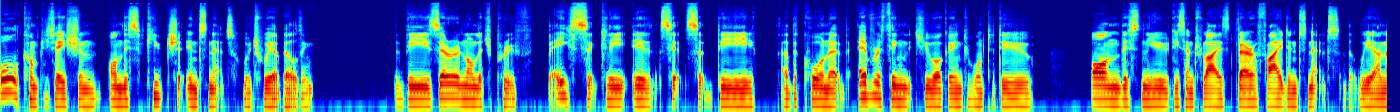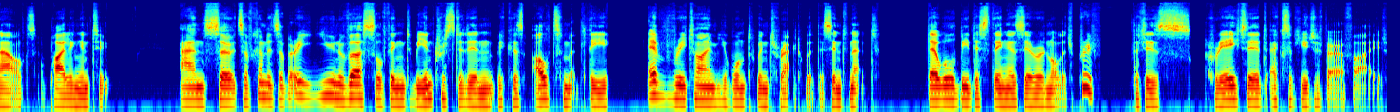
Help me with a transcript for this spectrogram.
all computation on this future internet which we are building. The zero knowledge proof basically is, sits at the at the corner of everything that you are going to want to do on this new decentralized verified internet that we are now piling into. And so it's a kind of it's a very universal thing to be interested in because ultimately every time you want to interact with this internet, there will be this thing as zero knowledge proof that is created, executed, verified.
